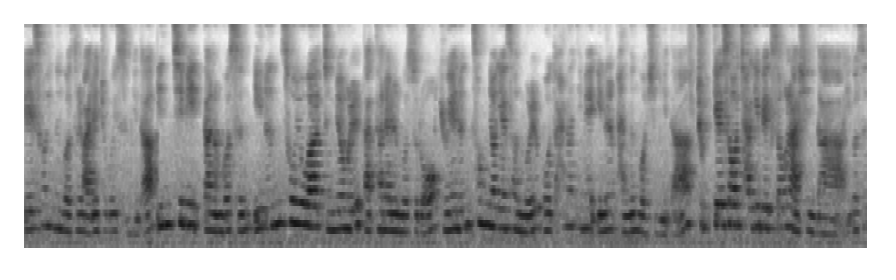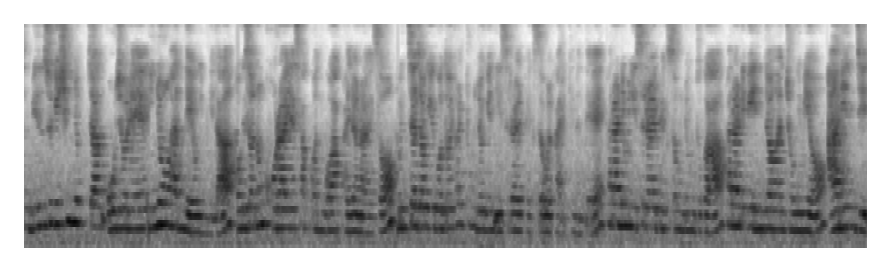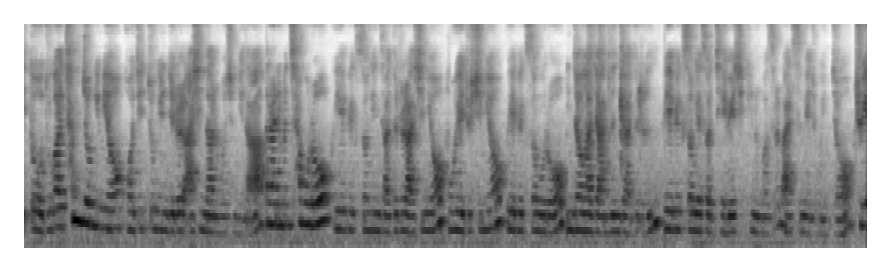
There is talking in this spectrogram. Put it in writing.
굳게 서 있는 것을 말해주고 있습니다. 인침이 있다는 것은 이는 소유와 증명을 나타내는 것으로 교회는 성령의 선물 곧 하나님의 인을 받는 것입니다. 주께서 자기 백성을 아신다. 이것은 민수기 16장 5절에 인용한 내용입니다. 거기서는 고라의 사건과 관련하여서 문자적이고도 혈통적인 이스라엘 백성을 가리키는데 하나님은 이스라엘 백성 중 누가 하나님이 인정한 종이며 아닌지 또 누가 참종이며 거짓 종인지를 아신다는 것입니다. 하나님은 참으로 그의 백성인 자들을 아시며 보호해 주시며 그의 백성으로 인정하지 않는 자들은 그의 백성에서 제외시키는 것을 말씀해 주고 있죠. 주의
